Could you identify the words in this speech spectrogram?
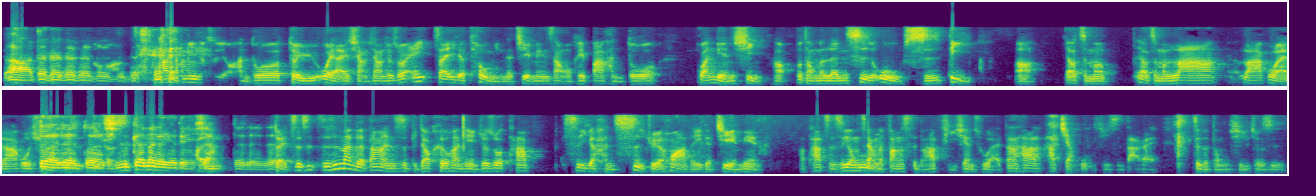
啊，对对对对对对对，它上面就是有很多对于未来想象，就是说哎，在一个透明的界面上，我可以把很多。关联性，好，不同的人事物实地啊，要怎么要怎么拉拉过来拉过去？对对对，其实跟那个有点像，对对对。对，只是只是那个当然是比较科幻电影，就是说它是一个很视觉化的一个界面啊，他只是用这样的方式把它体现出来，但是它它讲的其实大概这个东西就是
